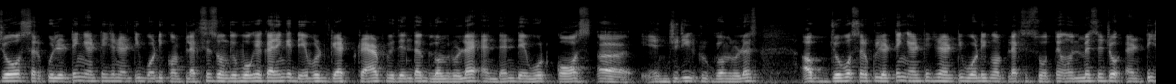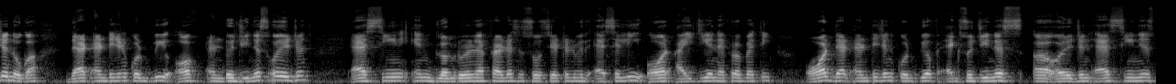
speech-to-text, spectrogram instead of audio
जो सर्कुलेटिंग एंटीजन एंटीबॉडी कॉम्प्लेक्सेस होंगे, वो क्या करेंगे? They would get trapped within the glomeruli and then they would cause injury to glomerulus अब जो वो सर्कुलेटिंग एंटीजन एंटीबॉडी कॉम्प्लेक्सेस होते हैं, उनमें से जो एंटीजन होगा that antigen could be of endogenous origin as seen in glomerulonephritis associated with S L E और I G N nephropathy or that antigen could be of exogenous uh, origin as seen is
